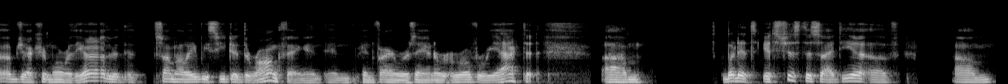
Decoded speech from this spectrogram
objection one way or the other that somehow ABC did the wrong thing in in, in firing Roseanne or, or overreacted. Um, but it's it's just this idea of um,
